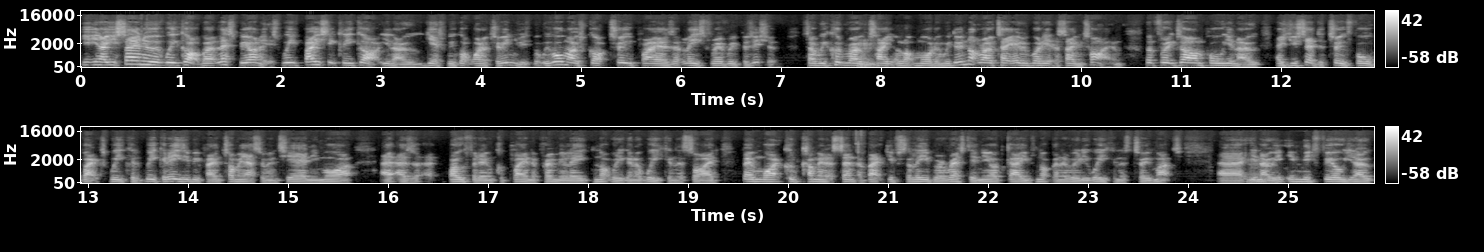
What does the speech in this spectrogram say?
you, you, know, you're saying who have we got, but let's be honest, we've basically got, you know, yes, we've got one or two injuries, but we've almost got two players at least for every position. So we could hmm. rotate mm. a lot more than we do. Not rotate everybody at the same time, but for example, you know, as you said, the two fullbacks, we could we could easily be playing Tomiyasu and Tierney more as, as both of them could play in the Premier League. Not really going to weaken the side. Ben White could come in at centre back, give Saliba a rest in the odd games. Not going to really weaken us too much. Uh, you mm. know, in midfield, you know,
